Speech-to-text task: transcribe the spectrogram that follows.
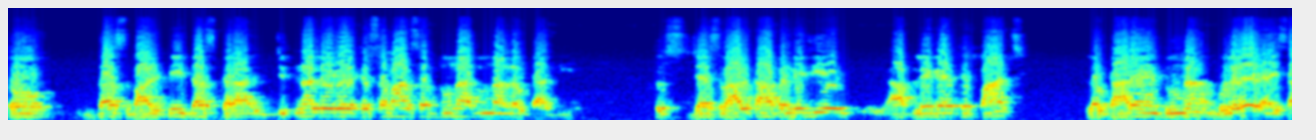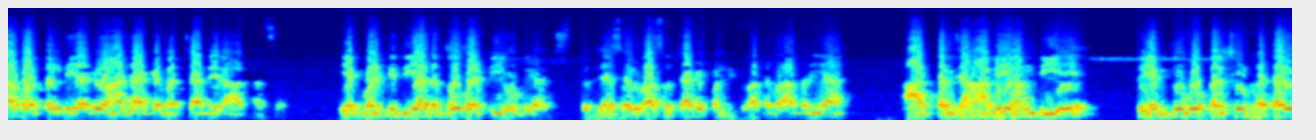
तो दस बाल्टी, दस करा, जितना ले गए थे सामान, सब दूना दूना लौटा दिए। तो जायसवाल कहा, पंडित जी, आप ले गए थे पाँच, लौटा रहे हैं दूना। बोले ऐसा बर्तन दिया कि वहाँ जाके बच्चा दे रहा था सर एक बल्टी दिया तो दो बल्टी हो गया। तो जयसवलवा सोचा कि पंडित तो बड़ा बढ़िया। आज तक जहाँ भी हम दिए तो एक, दो गो कलछुल घटल,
